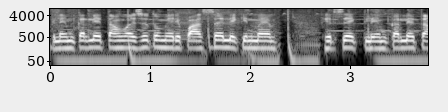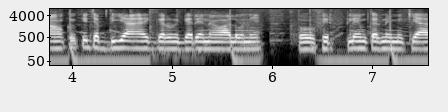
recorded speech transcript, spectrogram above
क्लेम कर लेता हूँ। वैसे तो मेरे पास है, लेकिन मैं फिर से क्लेम कर लेता हूँ, क्योंकि जब दिया है गरेना वालों ने तो फिर क्लेम करने में क्या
